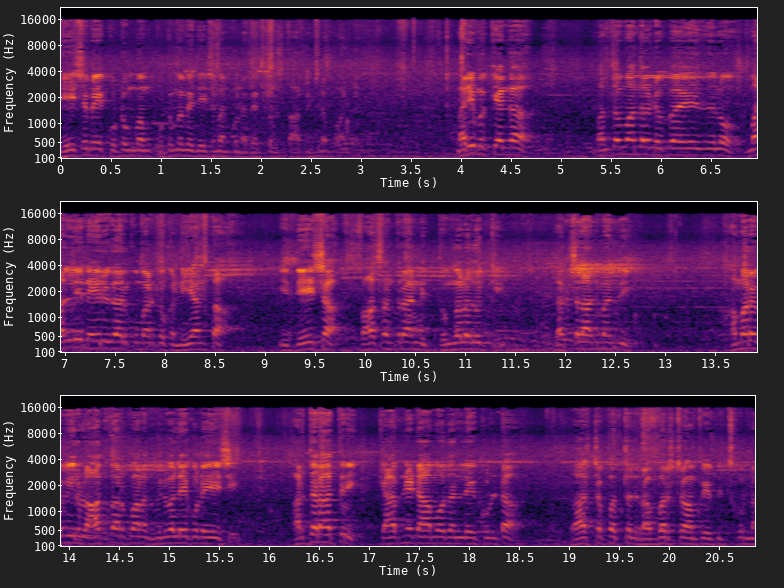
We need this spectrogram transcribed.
దేశమే కుటుంబం కుటుంబమే దేశం అనుకున్న వ్యక్తులు స్థాపించిన పార్టీ. మరీ ముఖ్యంగా పంతొమ్మిది వందల డెబ్బై ఐదులో మళ్ళీ నెహ్రూ గారి కుమార్తె ఒక నియంత ఈ దేశ స్వాతంత్రాన్ని తుంగలో దొక్కి లక్షలాది మంది అమరవీరుల ఆత్మార్పణకు విలువ లేకుండా చేసి అర్ధరాత్రి క్యాబినెట్ ఆమోదం లేకుండా రాష్ట్రపతులు రబ్బర్ స్టాంప్ వేయించుకున్న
